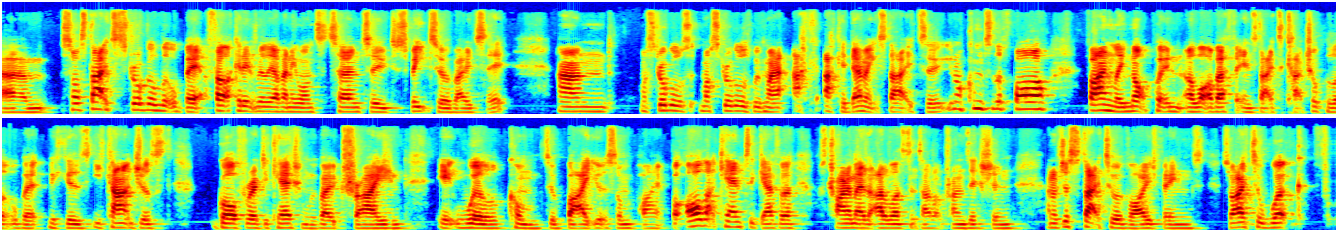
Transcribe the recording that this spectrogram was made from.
Um, so I started to struggle a little bit. I felt like I didn't really have anyone to turn to to speak to about it, and my struggles my struggles with my ac- academics started to you know come to the fore finally not putting a lot of effort in started to catch up a little bit because you can't just go for education without trying. It will come to bite you at some point. But all that came together was trying to make the adolescent adult transition, and I just started to avoid things. So I had to work f-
